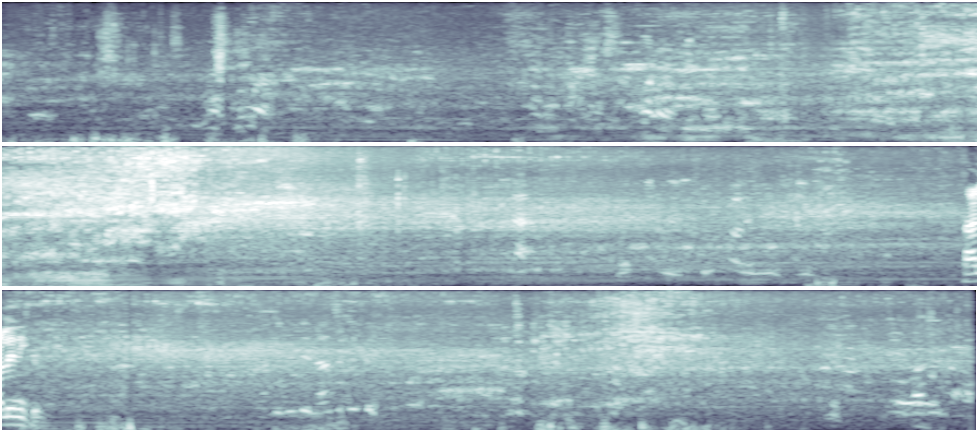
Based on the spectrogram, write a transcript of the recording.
தாளி நிற்கிறது Thank you.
